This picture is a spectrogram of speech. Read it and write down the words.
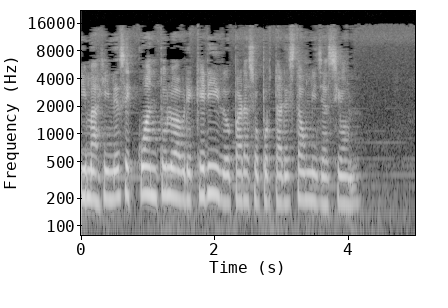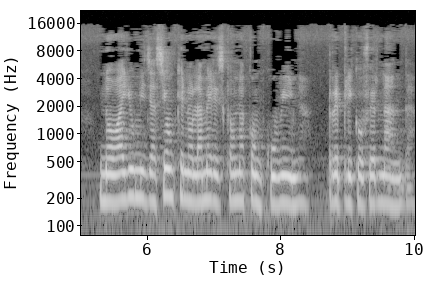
Imagínese cuánto lo habré querido para soportar esta humillación. No hay humillación que no la merezca una concubina, replicó Fernanda.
